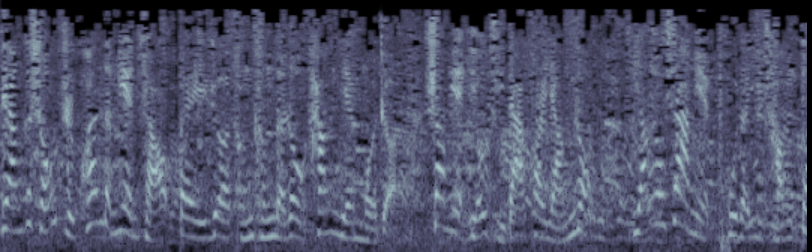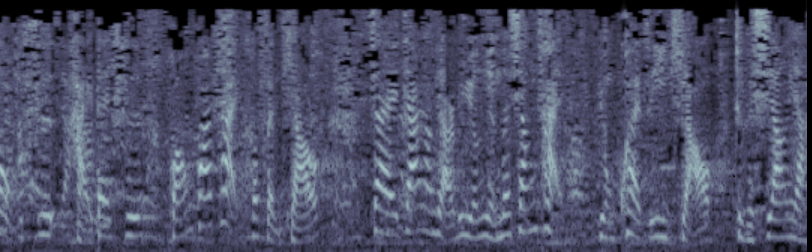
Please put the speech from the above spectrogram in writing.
两个手指宽的面条被热腾腾的肉汤淹没着，上面有几大块羊肉，羊肉下面铺的一层豆腐丝、海带丝、黄花菜和粉条，再加上点绿莹莹的香菜，用筷子一挑，这个香呀！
